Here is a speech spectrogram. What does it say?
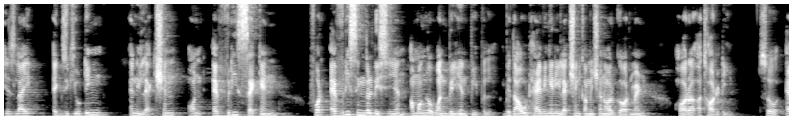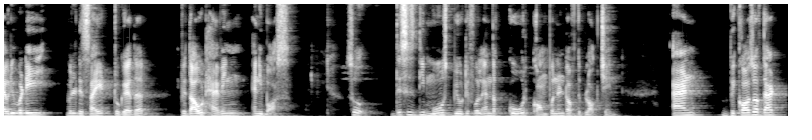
is like executing an election on every second for every single decision among a 1 billion people without having any election commission or government or authority. So everybody will decide together without having any boss. So this is the most beautiful and the core component of the blockchain. And because of that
